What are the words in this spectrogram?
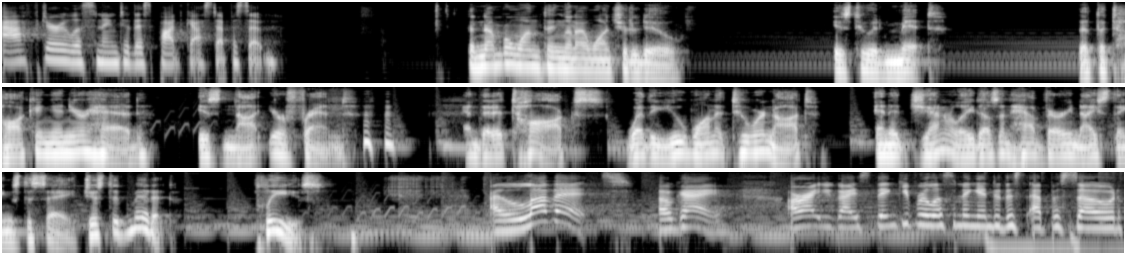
after listening to this podcast episode? The number one thing that I want you to do is to admit that the talking in your head is not your friend and that it talks whether you want it to or not. And it generally doesn't have very nice things to say. Just admit it, please. I love it. Okay. All right, you guys, thank you for listening into this episode.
